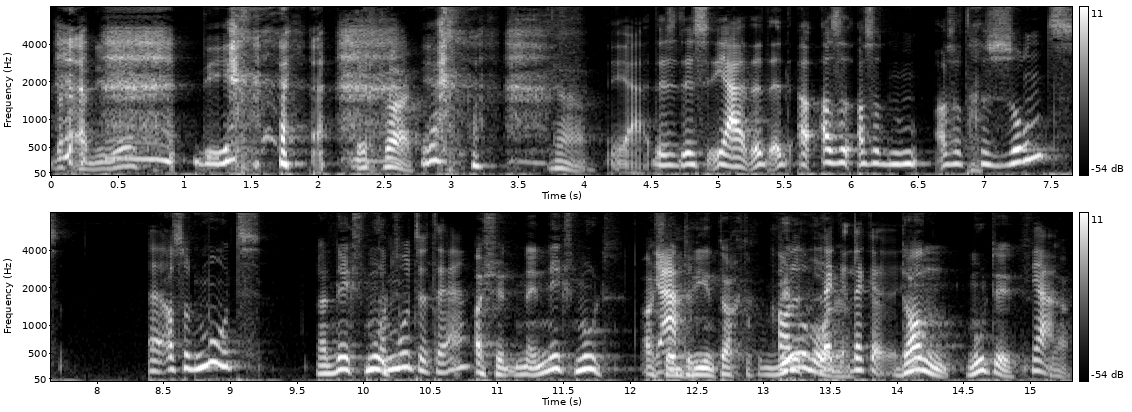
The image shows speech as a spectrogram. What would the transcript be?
Dat gaat niet weg. Die, Echt waar. Ja. Ja. ja, dus, dus ja, het, het- als, het, als, het, als het gezond, eh, als het moet, Nou, niks dan moet. moet het, hè? Als je, nee, niks moet. Als Ja. je 83 Gewoon wil worden, lekker- lekker- dan moet dit. Ja.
